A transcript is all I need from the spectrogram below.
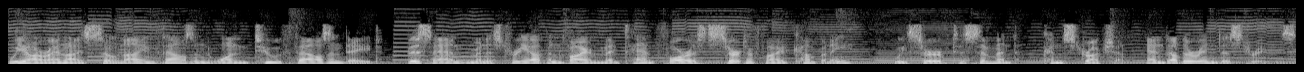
we are an ISO 9001-2008, BIS and Ministry of Environment and Forest certified company, we serve to cement, construction, and other industries.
